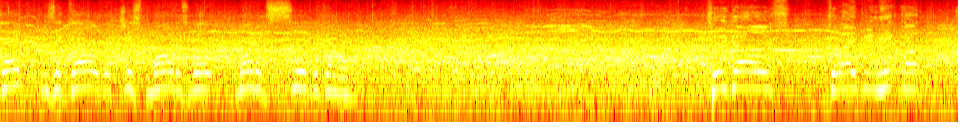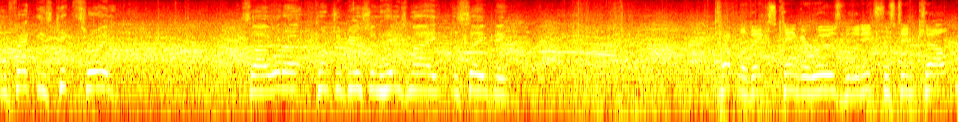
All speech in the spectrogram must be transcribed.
that is a goal that just might as well, might have sealed the game. Two goals to Adrian Hickmott. In fact, he's kicked three. So what a contribution he's made this evening. A couple of ex-Kangaroos with an interest in Carlton.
